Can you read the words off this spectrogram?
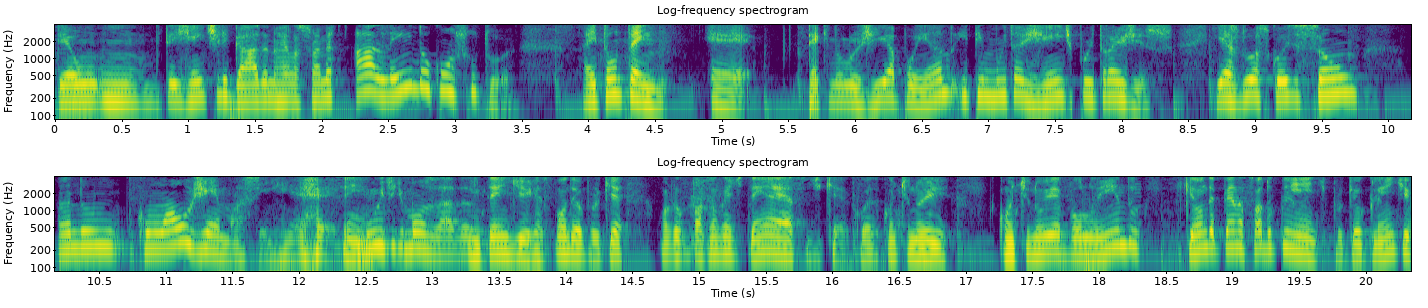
ter, um, um- ter gente ligada no relacionamento além do consultor. Então tem é, tecnologia apoiando e tem muita gente por trás disso. E as duas coisas são andam com algema, assim. É Sim. muito de mãos dadas. Entendi, respondeu, porque uma preocupação que a gente tem é essa, de que a coisa continue, continue evoluindo e que não dependa só do cliente, porque o cliente,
